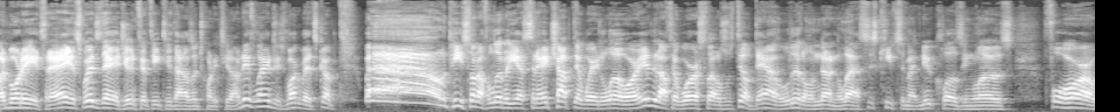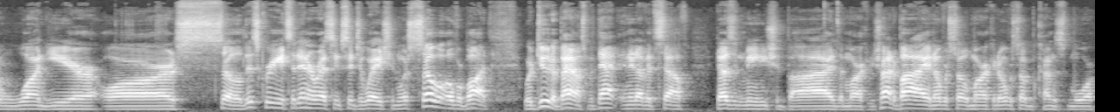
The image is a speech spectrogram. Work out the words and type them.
Good morning. Today is Wednesday, June 15, 2022. I'm Dave Landry. Welcome. Let's go. Well, the piece went off a little yesterday, chopped their way lower, ended off the worst levels, still down a little nonetheless. This keeps them at new closing lows for one year or so. This creates an interesting situation. We're so overbought, we're due to bounce, but that in and of itself doesn't mean you should buy the market. You try to buy an oversold market, oversold becomes more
